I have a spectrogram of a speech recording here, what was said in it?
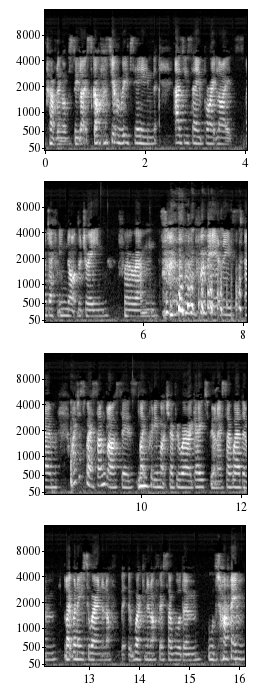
traveling obviously like scuppers your routine. As you say, bright lights are definitely not the dream for um for me at least. Um, I just wear sunglasses like pretty much everywhere I go. To be honest, I wear them like when I used to wear in an off work in an office. I wore them all the time.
